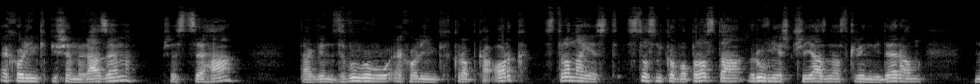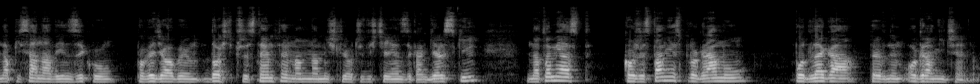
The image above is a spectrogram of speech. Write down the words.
Echolink piszemy razem przez CH. Tak więc www.echolink.org. Strona jest stosunkowo prosta, również przyjazna screenreaderom, napisana w języku, powiedziałbym, dość przystępnym, mam na myśli oczywiście język angielski. Natomiast korzystanie z programu podlega pewnym ograniczeniom.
